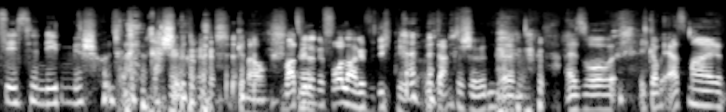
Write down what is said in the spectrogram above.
Sehe es hier neben mir schon. genau. War es wieder eine Vorlage für dich, Peter. Also. Dankeschön. Ähm, also ich glaube erstmal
